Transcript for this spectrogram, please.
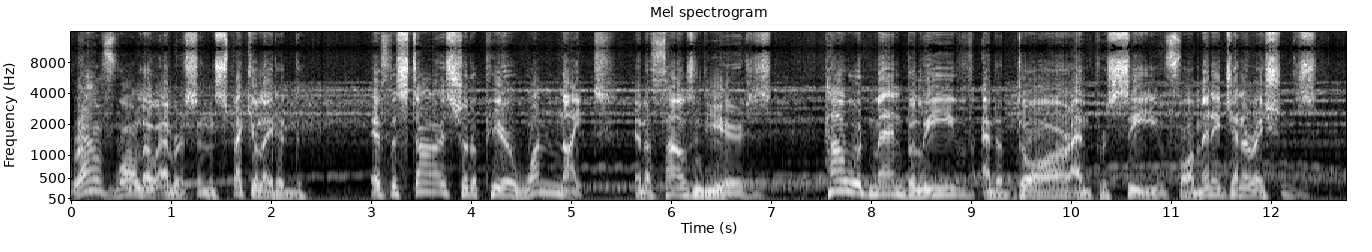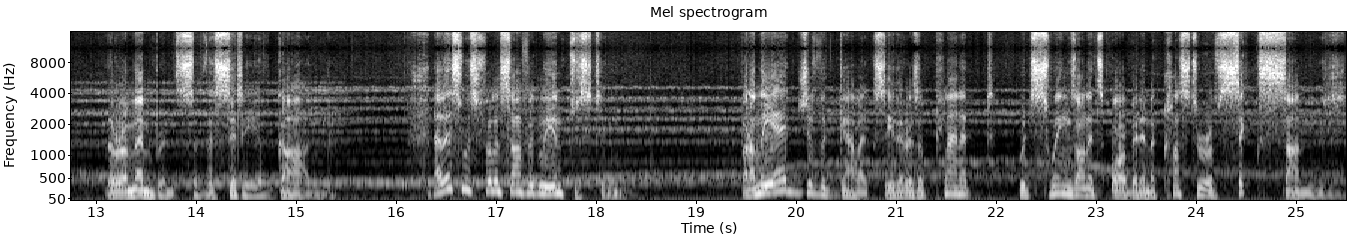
Ralph Waldo Emerson speculated if the stars should appear one night in a thousand years, how would man believe and adore and perceive for many generations the remembrance of the city of God? Now, this was philosophically interesting. But on the edge of the galaxy, there is a planet which swings on its orbit in a cluster of six suns.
